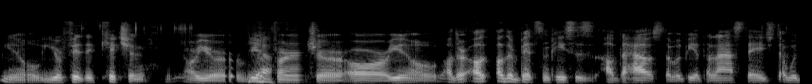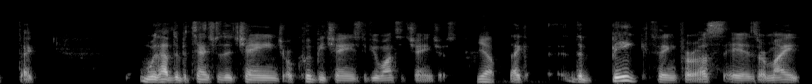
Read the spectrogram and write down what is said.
you know your fitted kitchen or your, Yeah. your furniture or you know other other bits and pieces of the house that would be at the last stage that would that would have the potential to change or could be changed if you want to change it Yep. like the big thing for us is or my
